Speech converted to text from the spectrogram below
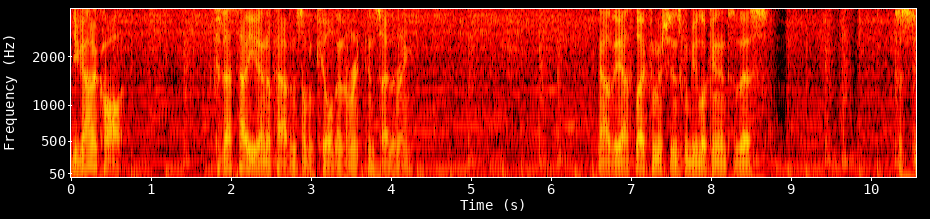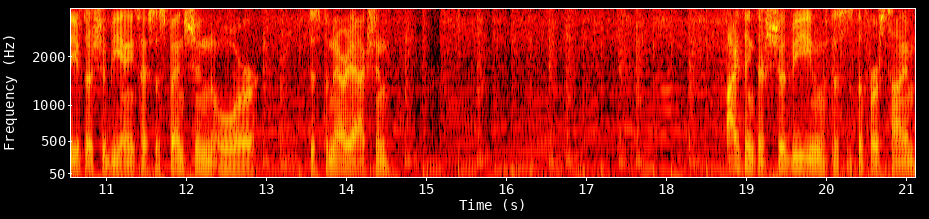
you gotta call it. Because that's how you end up having someone killed in inside the ring. Now, the Athletic Commission is going to be looking into this to see if there should be any type of suspension or disciplinary action. I think there should be, even if this is the first time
